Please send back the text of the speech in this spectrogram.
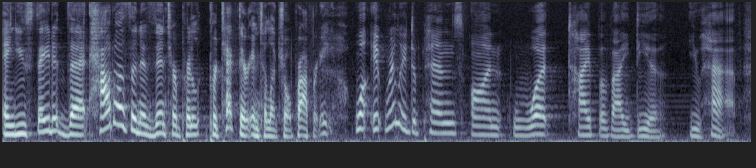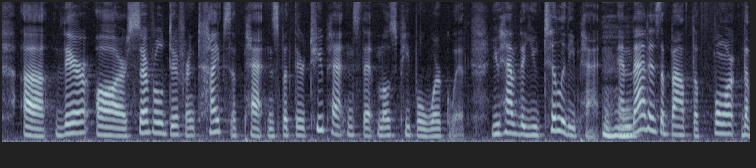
And you stated that how does an inventor pr- protect their intellectual property? Well, it really depends on what type of idea you have. Uh, there are several different types of patents, but there are two patents that most people work with. You have the utility patent, mm-hmm. and that is about the form, the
